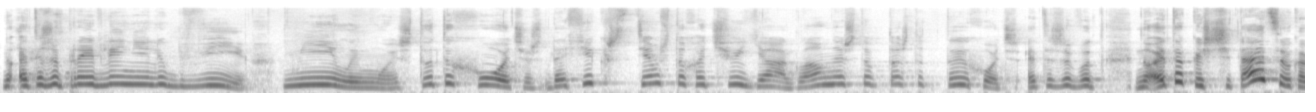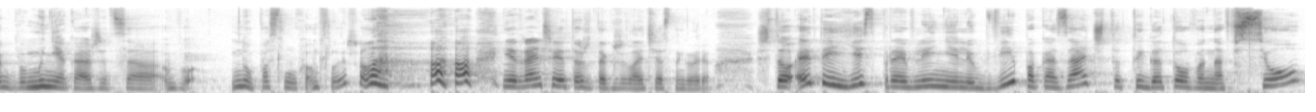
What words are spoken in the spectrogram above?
Но это же проявление любви. Милый мой, что ты хочешь? Да фиг с тем, что хочу я. Главное, чтобы то, что ты хочешь. Это же вот... Но это считается, как бы, мне кажется, ну, по слухам слышала. Нет, раньше я тоже так жила, честно говорю. Что это и есть проявление любви, показать, что ты готова на все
